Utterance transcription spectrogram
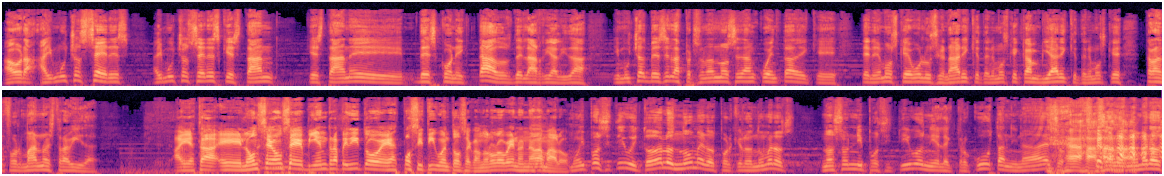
Ahora, hay muchos seres, hay muchos seres que están, que están eh, desconectados de la realidad. Y muchas veces las personas no se dan cuenta de que tenemos que evolucionar y que tenemos que cambiar y que tenemos que transformar nuestra vida Ahí está. El 1111, bien rapidito, es positivo entonces. Cuando no lo ves, no es nada malo. Muy positivo. Y todos los números, porque los números no son ni positivos, ni electrocutan, ni nada de eso. o sea, los números,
